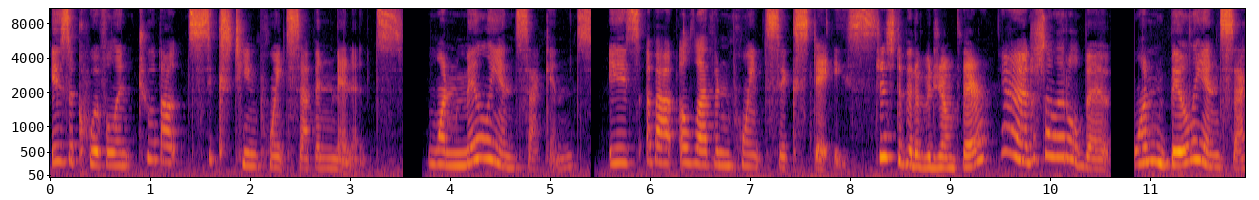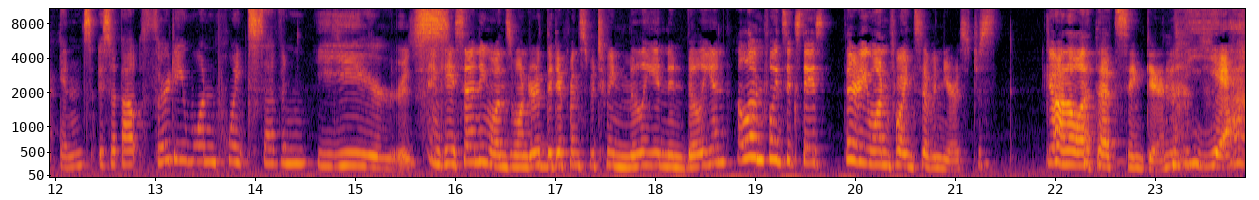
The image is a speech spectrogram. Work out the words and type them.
is equivalent to about 16.7 minutes. 1 million seconds is about 11.6 days. Just a bit of a jump there. Yeah, just a little bit. 1 billion seconds is about 31.7 years. In case anyone's wondered, the difference between million and billion 11.6 days, 31.7 years. Just gotta let that sink in. yeah.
